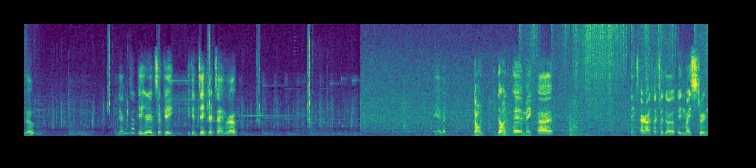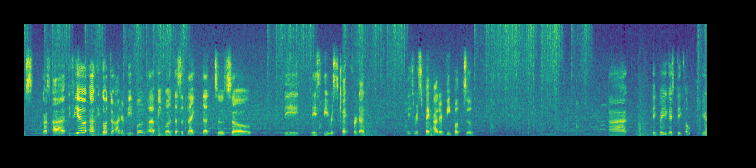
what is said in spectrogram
though. Yeah, it's okay, it's okay. You can take your time, Rob. But don't don't uh, make uh things around at the in my streams because uh if you uh, go to other people uh people doesn't like that too so be please be respect for that. Please respect other people too. Uh pick where you guys pick oh yeah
